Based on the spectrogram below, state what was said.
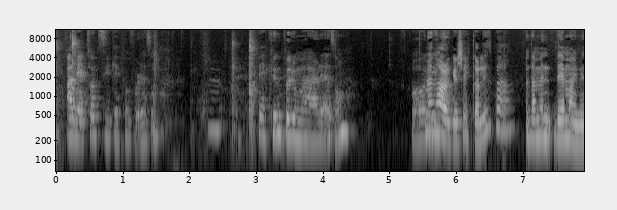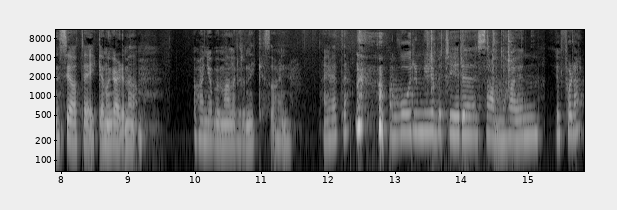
Jeg vet faktisk ikke hvorfor det er sånn. Det er kun på rommet her det er sånn. Og Men har dere sjekka lys på dem? det Mannen min sier at det ikke er noe galt med dem. Han jobber med elektronikk, så han, han vet det. Hvor mye betyr Samhain for deg?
